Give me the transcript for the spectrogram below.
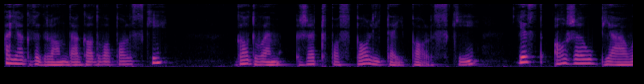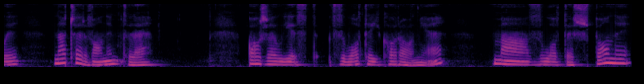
A jak wygląda godło Polski? Godłem Rzeczpospolitej Polski jest orzeł biały na czerwonym tle. Orzeł jest w złotej koronie, ma złote szpony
